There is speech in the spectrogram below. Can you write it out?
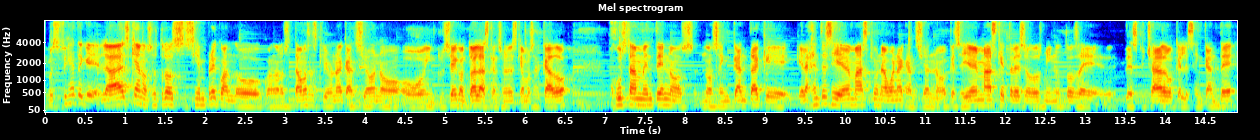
pues fíjate que la verdad es que a nosotros siempre cuando, cuando nos sentamos a escribir una canción o, o inclusive con todas las canciones que hemos sacado, justamente nos, nos encanta que, que, la gente se lleve más que una buena canción, ¿no? Que se lleve más que tres o dos minutos de, de escuchar algo que les encante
